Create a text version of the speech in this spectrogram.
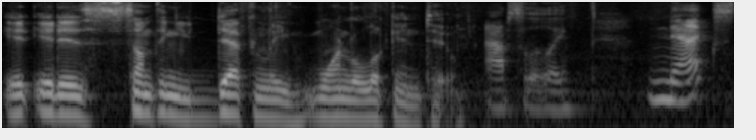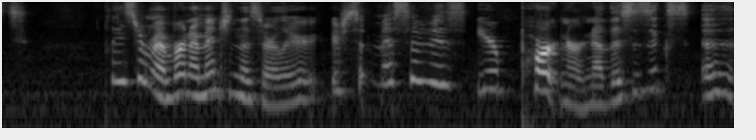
it, it is something you definitely want to look into. Absolutely. Next, please remember, and I mentioned this earlier, your submissive is your partner. Now, this is ex- uh,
